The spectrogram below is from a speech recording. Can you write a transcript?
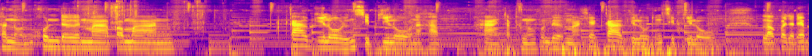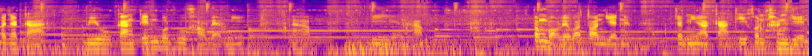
ถนนคนเดินมาประมาณ 9 กิโลถึง 10 กิโลนะครับ ห่างจากถนนคนเดินมาแค่ 9 กิโลถึง 10 กิโล เราก็จะได้บรรยากาศวิวกลางเต็นท์บนภูเขาแบบนี้นะครับ ดีนะครับ ต้องบอกเลยว่าตอนเย็นเนี่ยจะมีอากาศที่ค่อนข้างเย็น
